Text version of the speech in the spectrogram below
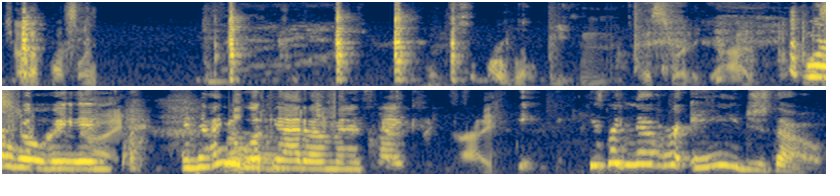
Shut up, Wesley. Poor Wil Wheaton. I swear to God. Poor Wil great Wheaton. And now you look at him and it's like Guy. he's like never aged though.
